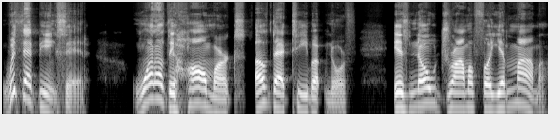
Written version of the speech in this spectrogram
with that being said, one of the hallmarks of that team up north is no drama for your mama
